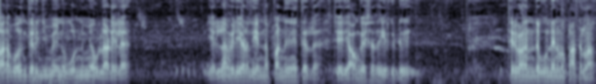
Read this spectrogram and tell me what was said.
வரப்போகுதுன்னு தெரிஞ்சுமே இன்னும் ஒன்றுமே உள்ள அடையலை. எல்லாம் வெளியே கடந்து என்ன பண்ணுதுன்னே தெரில சரி அவங்க விஷயத்த இருக்கட்டு. சரி வாங்க இந்த குண்டை நம்ம பார்த்துடலாம்.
